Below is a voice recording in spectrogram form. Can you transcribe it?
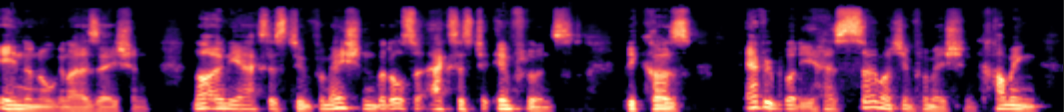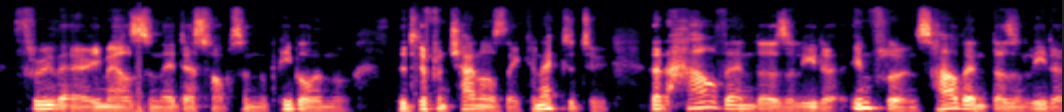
in an organization. Not only access to information, but also access to influence, because everybody has so much information coming through their emails and their desktops and the people and the the different channels they connected to, that how then does a leader influence? How then does a leader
